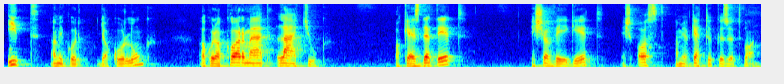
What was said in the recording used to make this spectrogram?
Itt, amikor gyakorlunk, akkor a karmát látjuk, a kezdetét és a végét, és azt, ami a kettő között van,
